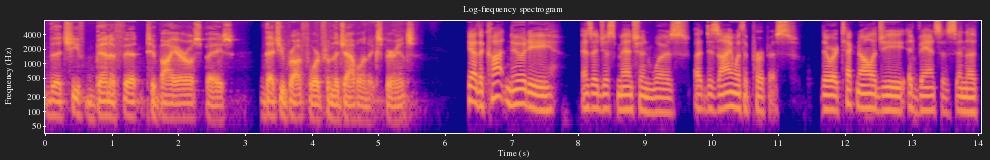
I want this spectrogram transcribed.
the chief benefit to Bye Aerospace that you brought forward from the javelin experience? Yeah, the continuity, as I just mentioned, was a design with a purpose. There were technology advances in the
